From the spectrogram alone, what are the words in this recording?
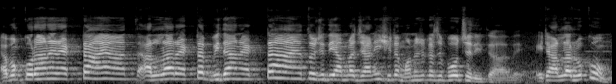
এবং কোরআনের একটা আয়াত, আল্লাহর একটা বিধান, একটা আয়াতও যদি আমরা জানি, সেটা মানুষের কাছে পৌঁছে দিতে হবে। এটা আল্লাহর হুকুম।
